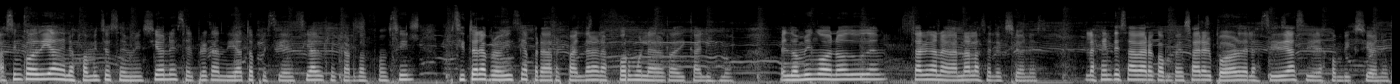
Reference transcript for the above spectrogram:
A cinco días de los comicios en Misiones, el precandidato presidencial Ricardo Alfonsín visitó la provincia para respaldar a la fórmula del radicalismo. El domingo no duden, salgan a ganar las elecciones. La gente sabe recompensar el poder de las ideas y de las convicciones.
